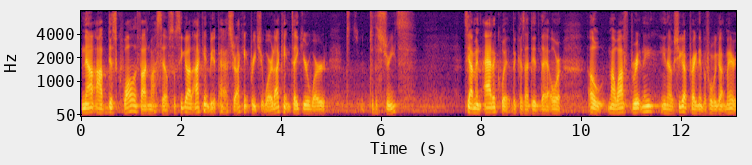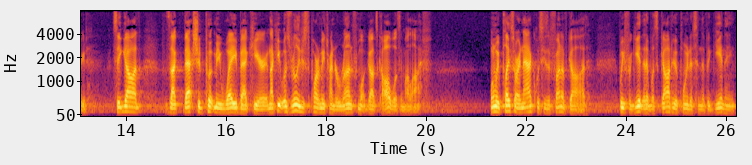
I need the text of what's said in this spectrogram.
Now I've disqualified myself. So, see, God, I can't be a pastor. I can't preach your word. I can't take your word to the streets. See, I'm inadequate because I did that. Or, oh, my wife Brittany, you know, she got pregnant before we got married. See, God, like that should put me way back here. And like it was really just a part of me trying to run from what God's call was in my life. When we place our inadequacies in front of God, we forget that it was God who appointed us in the beginning,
